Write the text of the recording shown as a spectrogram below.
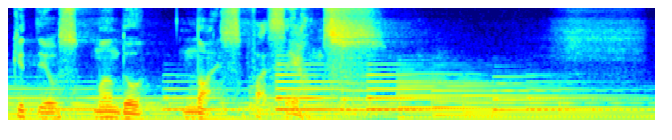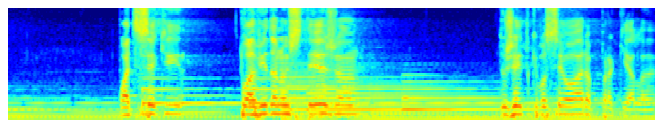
o que Deus mandou nós fazermos. Pode ser que tua vida não esteja do jeito que você ora para que ela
